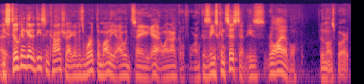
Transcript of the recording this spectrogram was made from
I- He's still gonna get a decent contract if it's worth the money. I would say, yeah, why not go for him? Because he's consistent. He's reliable for the most part.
